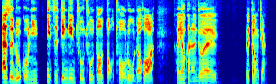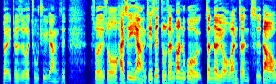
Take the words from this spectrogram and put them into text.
但是如果你一直进进出出都走错路的话，很有可能就会。被中奖，对，就是会出去这样子，所以说还是一样。其实主升段如果真的有完整吃到，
